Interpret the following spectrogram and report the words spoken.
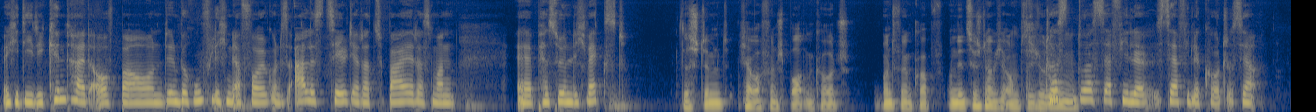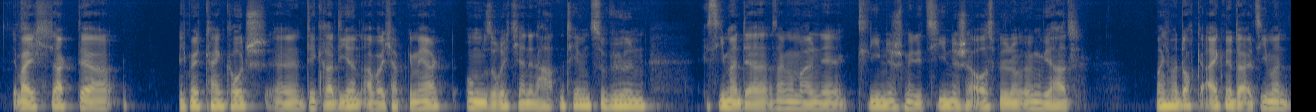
welche die die Kindheit aufbauen, den beruflichen Erfolg und das alles zählt ja dazu bei, dass man äh, persönlich wächst. das stimmt. Ich habe auch für einen Sport einen Coach und für den Kopf. Und inzwischen habe ich auch einen Du Psychologen. hast, du hast sehr viele, sehr viele Coaches, ja. Weil ich sag, der, ich möchte keinen Coach äh, degradieren, aber ich habe gemerkt, um so richtig an den harten Themen zu wühlen, ist jemand, der, sagen wir mal, eine klinisch-medizinische Ausbildung irgendwie hat, manchmal doch geeigneter als jemand,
